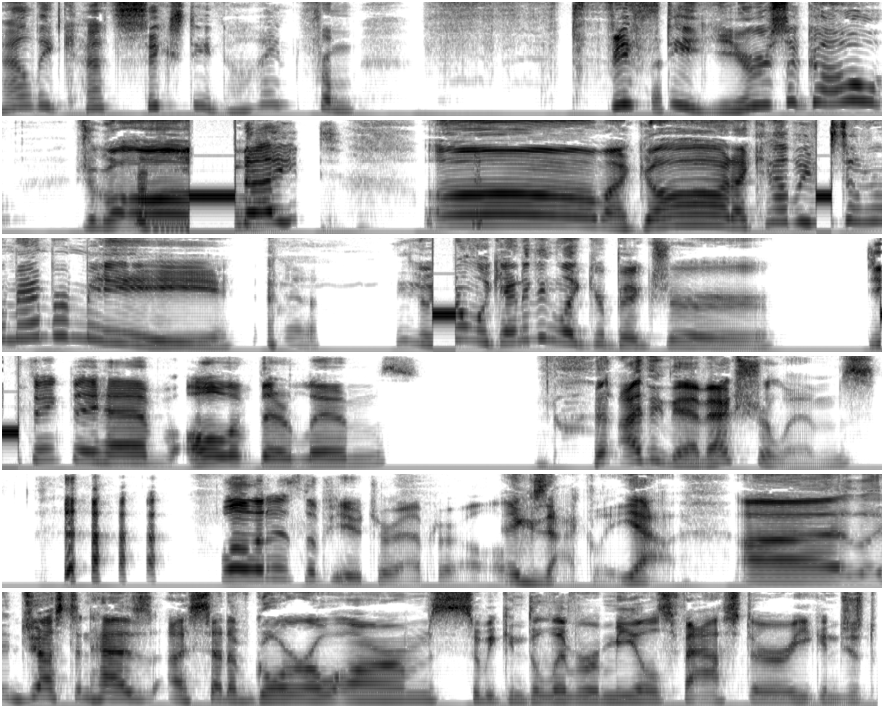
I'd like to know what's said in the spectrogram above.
Allie Cat 69 from f- 50 years ago she'll go oh Night. oh my god I can't believe you still remember me Yeah. you don't look anything like your picture Do you think they have all of their limbs? I think they have extra limbs Well, it is the future after all. Exactly. Yeah. Uh, Justin has a set of Goro arms, so he can deliver meals faster. He can just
